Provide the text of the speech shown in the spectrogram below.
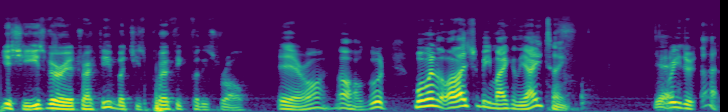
yeah, she is very attractive, but she's perfect for this role. Yeah, right. Oh, good. Well, when, well, they should be making the 18. Yeah. Redo that.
